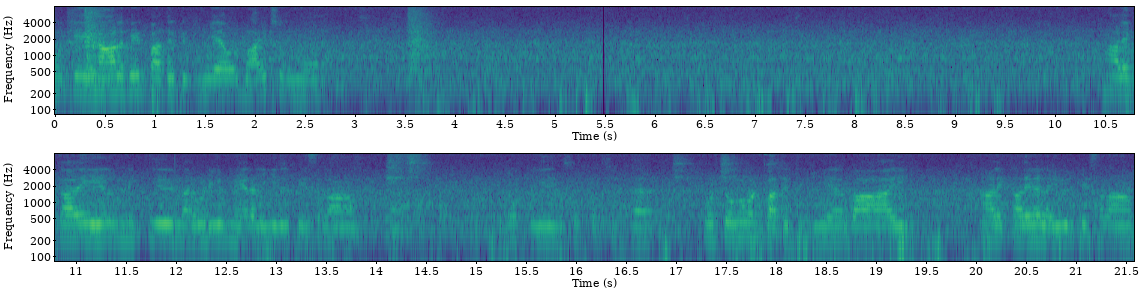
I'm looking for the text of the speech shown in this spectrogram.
ஓகே நாலு பேர் பார்த்துட்டு இருக்கீங்க. ஒரு பாய் சொல்லுங்க. நாளை காலை ஏழு மணிக்கு மறுபடியும் நேரலையில் பேசலாம். ஓகே சூப்பர் சூப்பர் ஒருத்தவங்க மட்டும் பார்த்துட்டு இருக்கீங்க. பாய் நாளை காலையில் லைவில் பேசலாம்.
